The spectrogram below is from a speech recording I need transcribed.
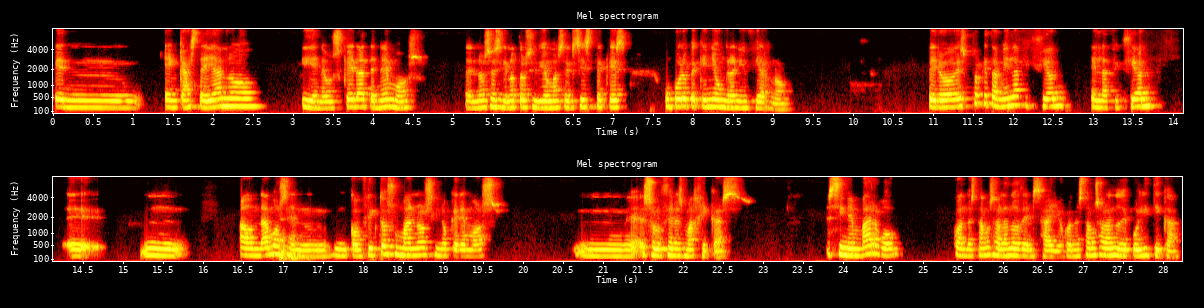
en, en castellano y en euskera tenemos, eh, no sé si en otros idiomas existe, que es un pueblo pequeño, un gran infierno. Pero es porque también la ficción, en la ficción eh, mm, ahondamos en conflictos humanos y no queremos mm, soluciones mágicas. Sin embargo, cuando estamos hablando de ensayo, cuando estamos hablando de política,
